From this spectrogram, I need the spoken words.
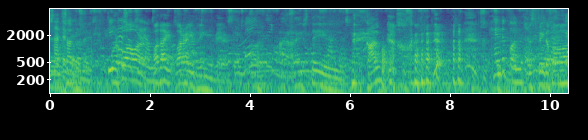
Saturday. Saturday. For four hours. What are you, what are you doing there? I stay calm. Handphone. Just bring the phone.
